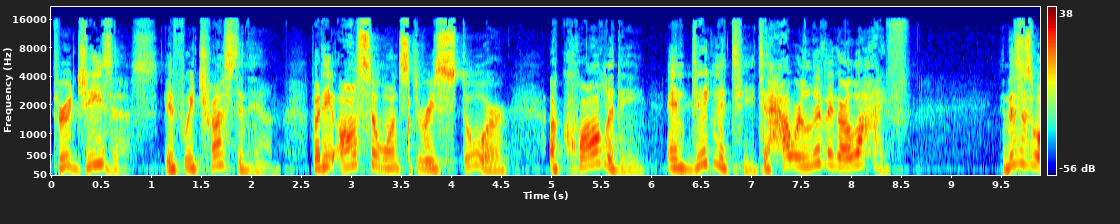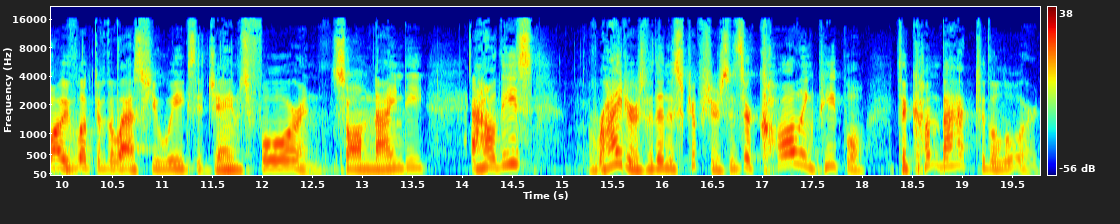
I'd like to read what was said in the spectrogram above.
through Jesus, if we trust in Him, but He also wants to restore a quality and dignity to how we're living our life. And this is why we've looked over the last few weeks at James 4 and Psalm 90, and how these writers within the scriptures, as they're calling people to come back to the Lord,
